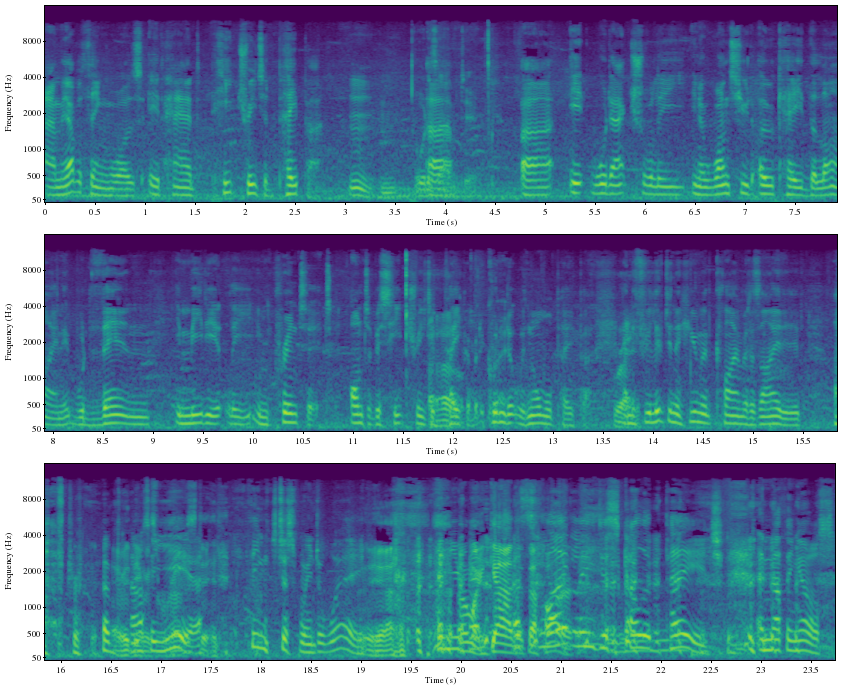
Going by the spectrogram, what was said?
And the other thing was it had heat treated paper. What does um, that do? uh, it would actually, you know, once you'd okayed the line, it would then immediately imprint it onto this heat treated Oh, paper, but it couldn't do it with normal paper. Right. And if you lived in a humid climate as I did, after Everything about a year, roasted. things just went away. yeah. And you oh my God, a that's a horror. slightly discolored page and nothing else.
